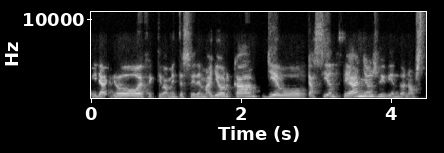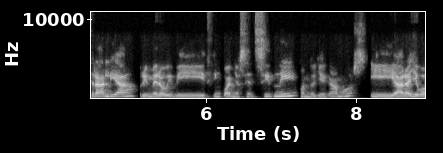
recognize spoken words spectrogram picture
mira, yo efectivamente soy de Mallorca, llevo casi 11 años viviendo en Australia. Primero viví 5 años en Sydney cuando llegamos y ahora llevo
